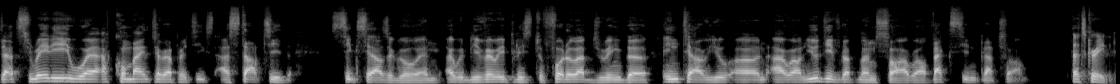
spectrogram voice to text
That's really where combined therapeutics has started six years ago. And I would be very pleased to follow up during the interview on our new developments for our vaccine platform. That's great.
